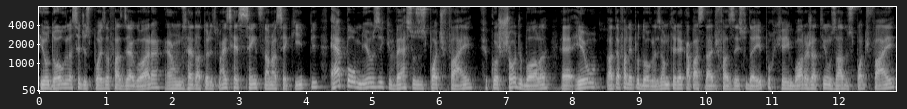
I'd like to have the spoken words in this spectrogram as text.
E o Douglas se dispôs a fazer agora. É um dos redatores mais recentes da nossa equipe. Apple Music versus Spotify. Ficou show de bola. É, eu até falei pro Douglas, eu não teria capacidade de fazer isso daí, porque embora já tenha usado o Spotify,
